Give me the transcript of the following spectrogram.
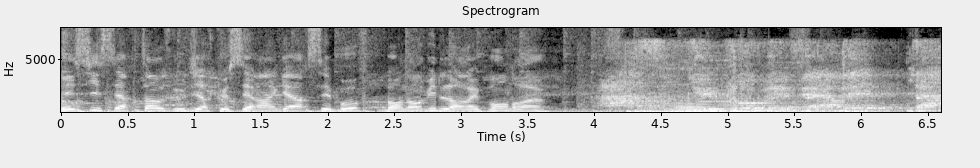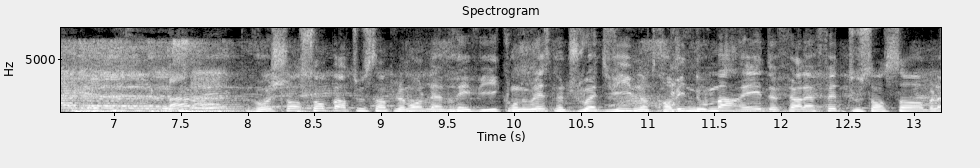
Et si certains osent nous dire que c'est ringard, c'est beauf, bah on a envie de leur répondre. Ah oui, Vos chansons parlent tout simplement de la vraie vie, qu'on nous laisse notre joie de vivre, notre envie de nous marrer, de faire la fête tous ensemble.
